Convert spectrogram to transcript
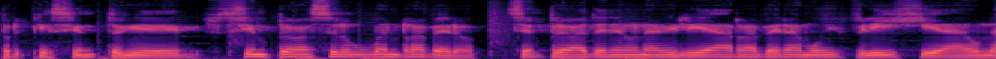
porque siento que siempre va a ser un buen rapero. Siempre va a tener una habilidad rapera muy frígida, un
